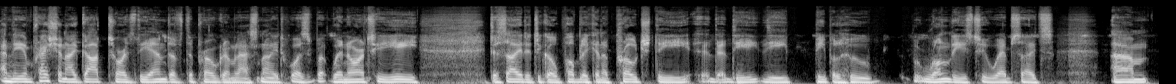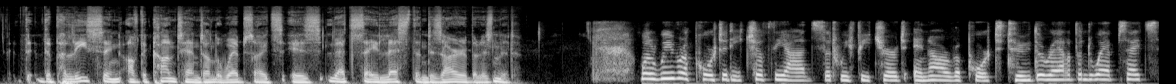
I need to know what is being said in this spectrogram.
And the impression I got towards the end of the program last night was when RTE decided to go public and approach the the the, the people who run these two websites. Um, the, policing of the content on the websites is, let's say, less than desirable, isn't it? Well, we reported each of the ads that we featured in our report to the relevant websites.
